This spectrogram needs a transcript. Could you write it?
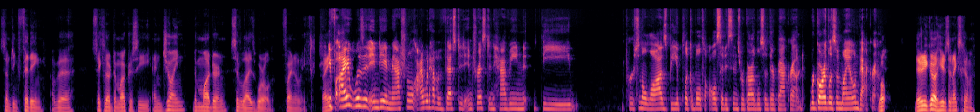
something fitting of a secular democracy and join the modern civilized world finally right If I was an Indian national, I would have a vested interest in having the personal laws be applicable to all citizens, regardless of their background, regardless of my own background. Well, there you go here's the next comment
